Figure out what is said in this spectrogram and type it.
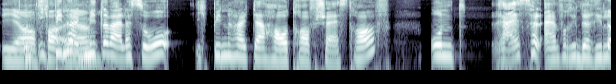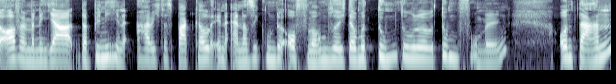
Ja, und ich bin halt ja. mittlerweile so, ich bin halt der Haut drauf, Scheiß drauf und reiß halt einfach in der Rille auf. Ich meine, ja, da bin ich, habe ich das Backerl in einer Sekunde offen. Warum soll ich da immer dumm, dumm, dumm fummeln? Und dann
